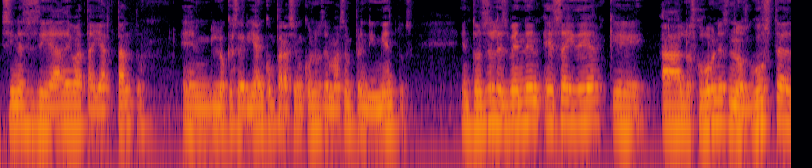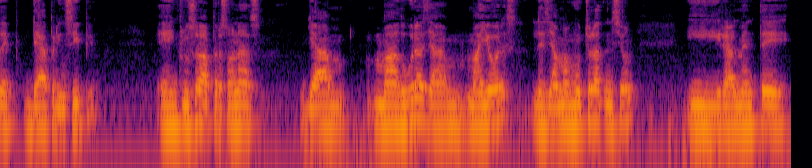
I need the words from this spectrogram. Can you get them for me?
sin necesidad de batallar tanto en lo que sería en comparación con los demás emprendimientos. Entonces les venden esa idea que a los jóvenes nos gusta de, de a principio e incluso a personas ya maduras, ya mayores, les llama mucho la atención y realmente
